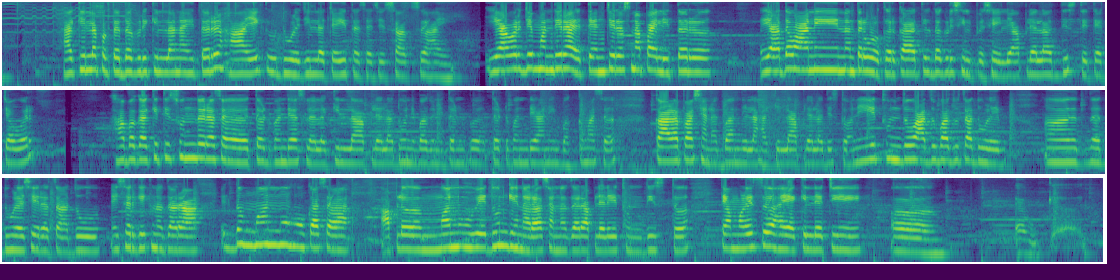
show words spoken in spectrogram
हा किल्ला फक्त दगडी किल्ला नाही तर हा एक धुळे जिल्ह्याच्या इतिहासाची साक्ष आहे. यावर जे मंदिर आहे त्यांची रचना पाहिली तर यादव आणि नंतर होळकर काळातील दगडी शिल्पशैली आपल्याला दिसते त्याच्यावर. हा बघा किती सुंदर असा तटबंदी असलेला किल्ला आपल्याला दोन्ही बाजूनी तटब तटबंदी आणि भक्कम असं काळा पाषाणात बांधलेला हा किल्ला आपल्याला दिसतो. आणि येथून जो आजूबाजूचा धुळे धुळ्या द- शहराचा जो नैसर्गिक नजारा एकदम मनमोहक असा आपलं मन वेधून घेणारा असा नजारा आपल्याला इथून दिसतं. त्यामुळेच हा या किल्ल्याची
